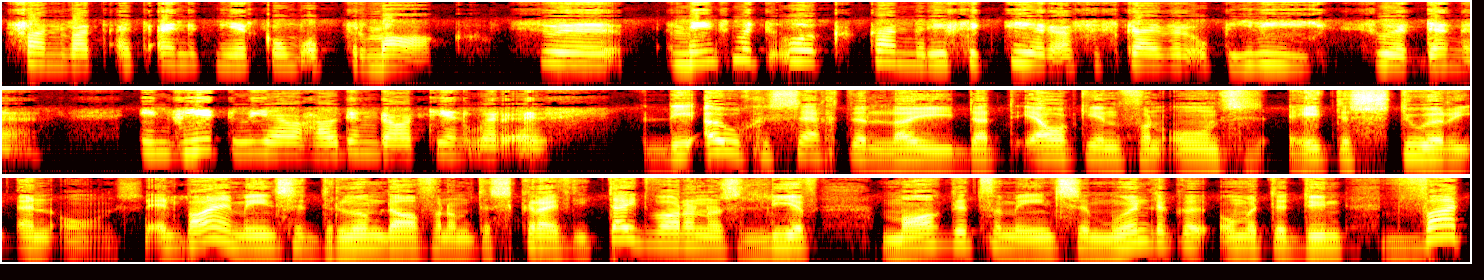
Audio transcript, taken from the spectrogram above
van wat uiteindelik neerkom op vermaak. So 'n mens moet ook kan reflekteer as 'n skrywer op hierdie soort dinge en weet hoe jou houding daarteenoor is. Die ou gesegde lui dat elkeen van ons het 'n storie in ons. En baie mense droom daarvan om te skryf. Die tyd waarin ons leef, maak dit vir mense moontlik om dit te doen. Wat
